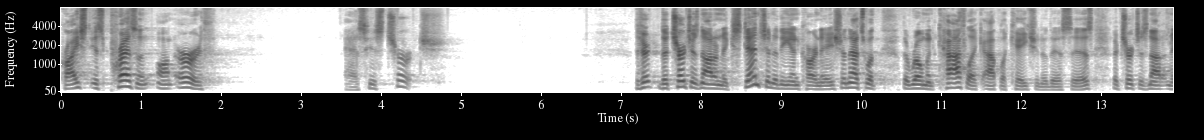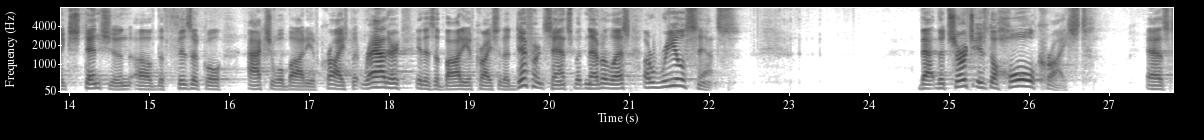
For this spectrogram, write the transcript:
Christ is present on earth as his church. The church is not an extension of the incarnation. That's what the Roman Catholic application of this is. The church is not an extension of the physical, actual body of Christ, but rather it is a body of Christ in a different sense, but nevertheless a real sense. That the church is the whole Christ, as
